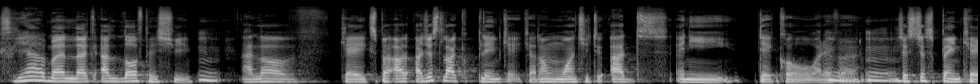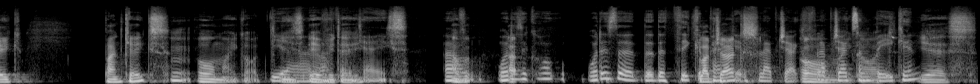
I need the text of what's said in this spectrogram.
So yeah, man, like I love pastry. Mm. I love cakes, but I, I just like plain cake. I don't want you to add any deco or whatever. Mm, Just just plain cake. Pancakes. Oh my god, please I love every day. Pancakes. Um, what is it called? What is the the, the thick Flapjacks? pancake? Flapjacks. Oh Flapjacks and bacon. Yes.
